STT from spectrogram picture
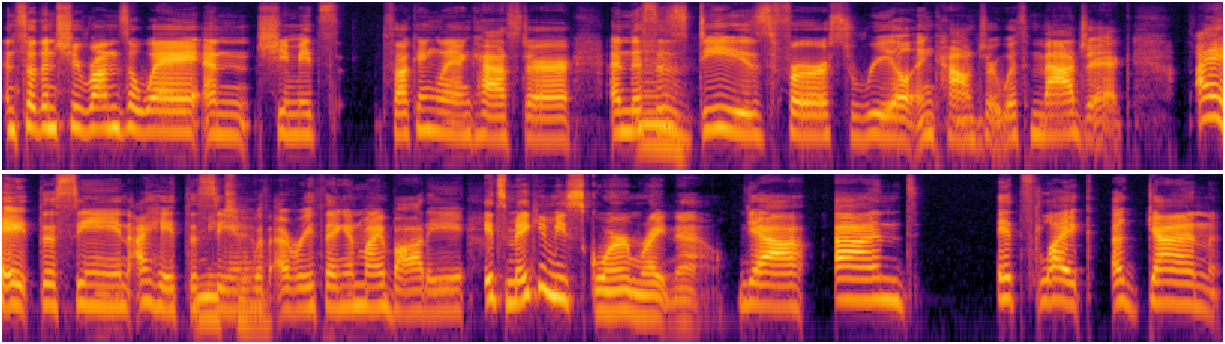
And so then she runs away and she meets fucking Lancaster. And this Mm. is Dee's first real encounter with magic. I hate this scene. I hate the scene too. with everything in my body. It's making me squirm right now. Yeah. And it's like, again,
